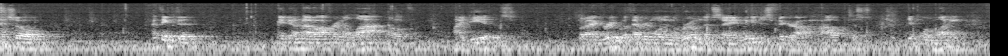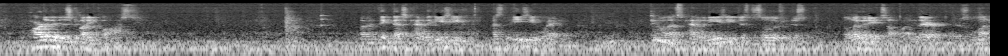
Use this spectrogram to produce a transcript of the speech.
And so, I think that maybe I'm not offering a lot of ideas, but I agree with everyone in the room that's saying we need to just figure out how to to get more money. Part of it is cutting costs. But I think that's kind of the easy, that's the easy way. Know, that's kind of an easy, just solution, just eliminate somebody there, there's some money.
